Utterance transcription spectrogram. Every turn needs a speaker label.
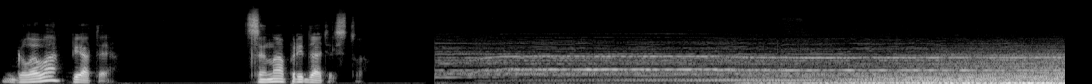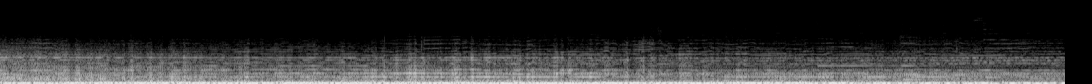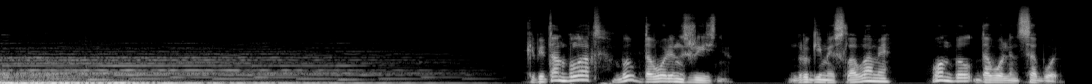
Speaker 1: Глава 5. Цена предательства. Капитан Блад был доволен жизнью. Другими словами, он был доволен собой.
